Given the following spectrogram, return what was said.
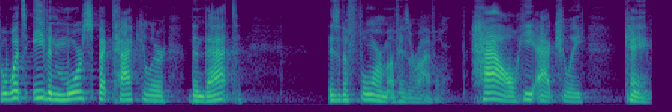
But what's even more spectacular than that is the form of his arrival, how he actually came.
